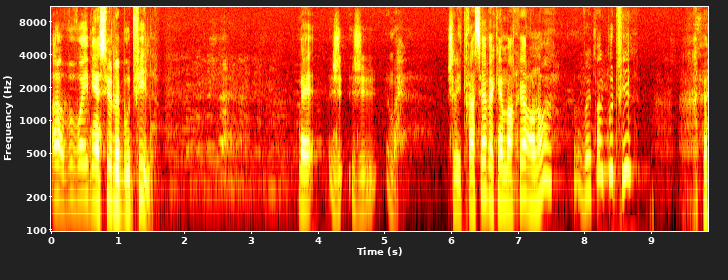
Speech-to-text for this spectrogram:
Alors, vous voyez bien sûr le bout de fil. Mais je, je, l'ai tracé avec un marqueur en noir. Vous ne voyez pas le bout de fil?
